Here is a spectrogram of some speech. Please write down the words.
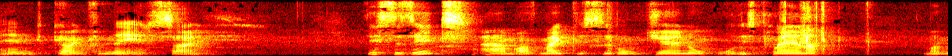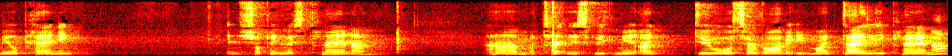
and going from there. So this is it. Um, I've made this little journal or this planner, my meal planning and shopping list planner. Um, I take this with me. I do also write it in my daily planner,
